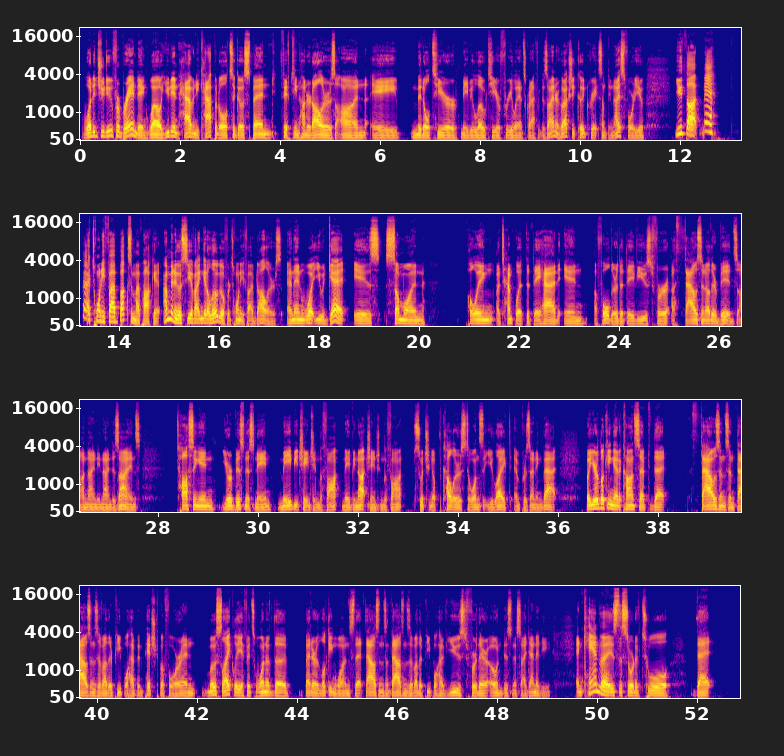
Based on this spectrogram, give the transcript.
What did you do for branding? Well you didn't have any capital to go spend $1500 on a middle tier, maybe low tier freelance graphic designer who actually could create something nice for you, you thought, meh, I got 25 bucks in my pocket. I'm going to go see if I can get a logo for $25. And then what you would get is someone pulling a template that they had in a folder that they've used for a thousand other bids on 99 designs, tossing in your business name, maybe changing the font, maybe not changing the font, switching up the colors to ones that you liked, and presenting that. But you're looking at a concept that thousands and thousands of other people have been pitched before. And most likely, if it's one of the better looking ones that thousands and thousands of other people have used for their own business identity. And Canva is the sort of tool that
